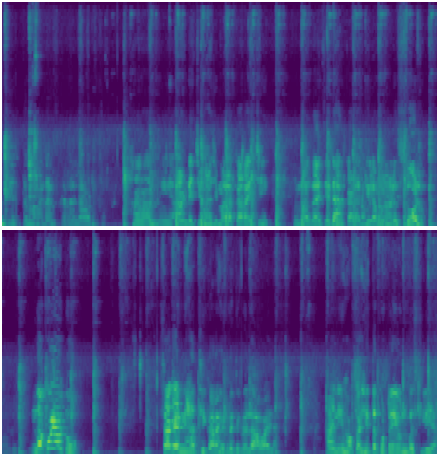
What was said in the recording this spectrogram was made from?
मला डान्स करायला आवडतं. हा आणि अंड्याची भाजी मला करायची पण मला जायचे धार काढा तिला म्हणलं सोल. नको येऊ तू. सगळ्यांनी हाती करा इकडे तिकडे लावायला. आणि हो का ही तर कुठे येऊन बसली या?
